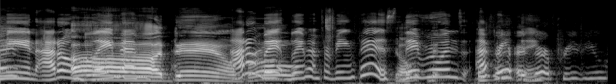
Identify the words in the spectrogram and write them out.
I mean, I don't blame Ah, him. damn. I don't bro. bla- blame him for being pissed. Yo, they ruined is everything. is there a preview?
